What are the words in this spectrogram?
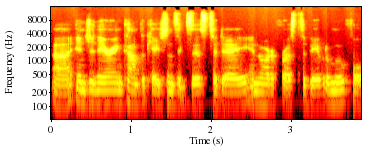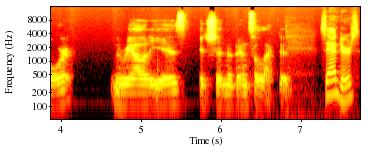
Uh, engineering complications exist today in order for us to be able to move forward. The reality is, it shouldn't have been selected. Sanders,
